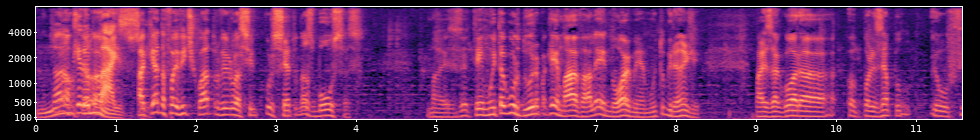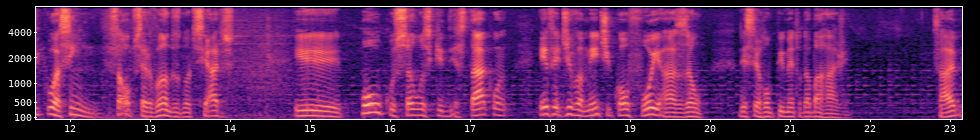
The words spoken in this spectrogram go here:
Nós não, queremos a- mais. A queda foi 24,5% nas bolsas. Mas tem muita gordura para queimar. A Vale é enorme, é muito grande. Mas agora, por exemplo, eu fico assim, só observando os noticiários e poucos são os que destacam efetivamente qual foi a razão desse rompimento da barragem. Sabe?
